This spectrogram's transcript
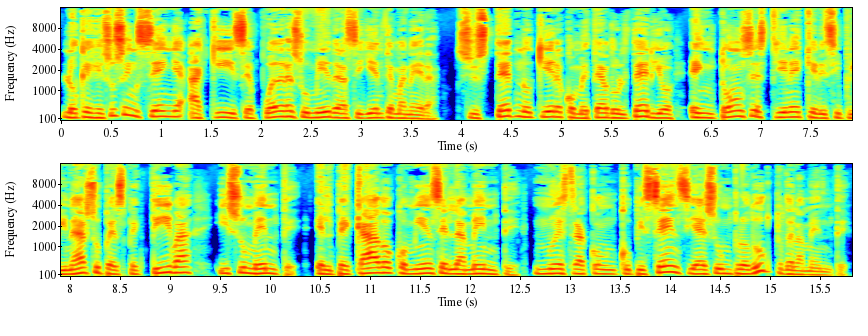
Lo que Jesús enseña aquí se puede resumir de la siguiente manera. Si usted no quiere cometer adulterio, entonces tiene que disciplinar su perspectiva y su mente. El pecado comienza en la mente. Nuestra concupiscencia es un producto de la mente.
